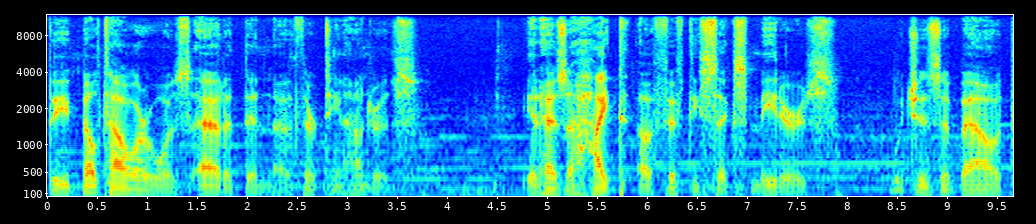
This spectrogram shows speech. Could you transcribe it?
The bell tower was added in uh, 1300s. It has a height of 56 meters, which is about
